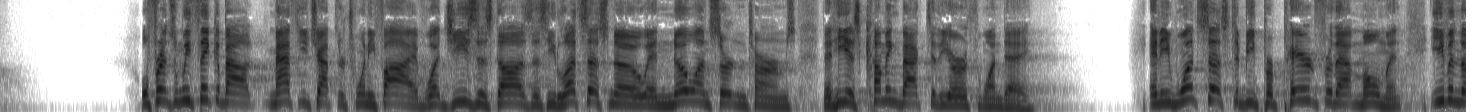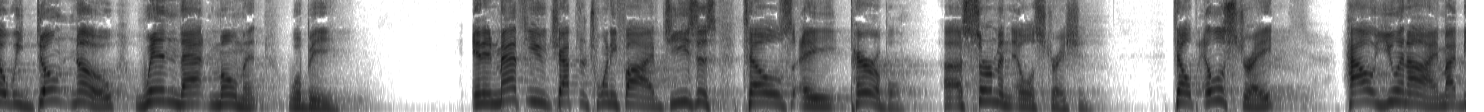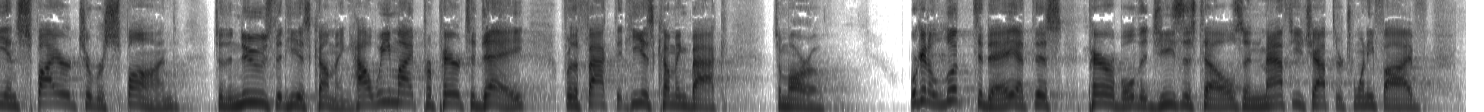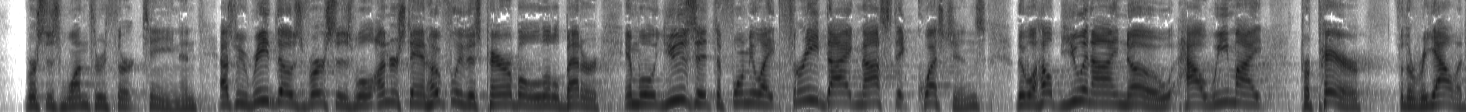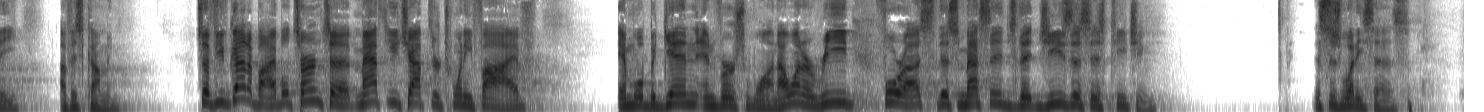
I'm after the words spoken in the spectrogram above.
Well, friends, when we think about Matthew chapter 25, what Jesus does is he lets us know in no uncertain terms that he is coming back to the earth one day. And he wants us to be prepared for that moment, even though we don't know when that moment will be. And in Matthew chapter 25, Jesus tells a parable, a sermon illustration, to help illustrate how you and I might be inspired to respond to the news that he is coming, how we might prepare today for the fact that he is coming back tomorrow. We're going to look today at this parable that Jesus tells in Matthew chapter 25, verses 1 through 13. And as we read those verses, we'll understand hopefully this parable a little better, and we'll use it to formulate three diagnostic questions that will help you and I know how we might prepare for the reality of his coming. So if you've got a Bible, turn to Matthew chapter 25. and we'll begin in verse 1. I want to read for us this message that Jesus is teaching. This is what he says.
